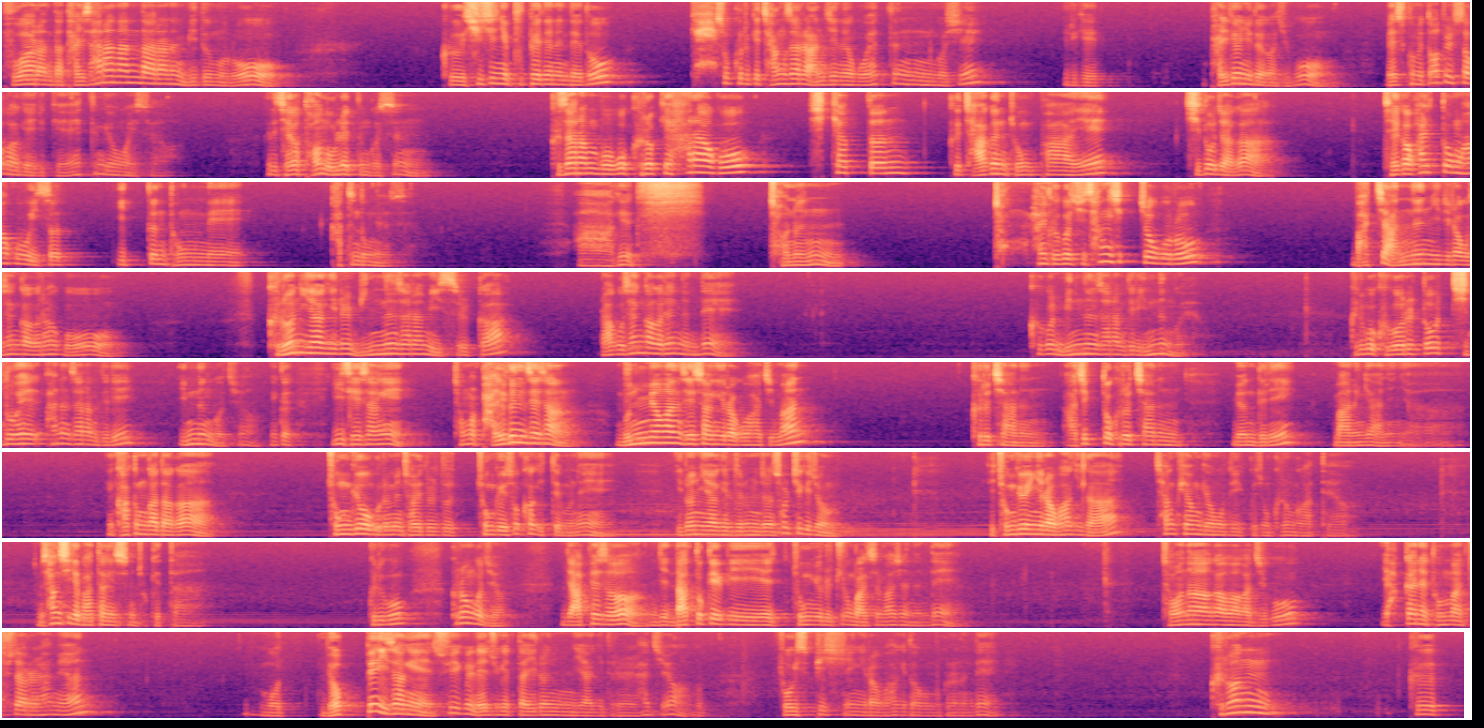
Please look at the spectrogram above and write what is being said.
부활한다, 다시 살아난다라는 믿음으로 그 시신이 부패되는데도 계속 그렇게 장사를 안 지내고 했던 것이 이렇게 발견이 돼가지고 매스컴에 떠들썩하게 이렇게 했던 경우가 있어요. 근데 제가 더 놀랬던 것은 그 사람 보고 그렇게 하라고 시켰던 그 작은 종파의 지도자가 제가 활동하고 있었, 있던 동네, 같은 동네였어요. 아, 저는 정말 그것이 상식적으로 맞지 않는 일이라고 생각을 하고 그런 이야기를 믿는 사람이 있을까? 라고 생각을 했는데 그걸 믿는 사람들이 있는 거예요. 그리고 그거를 또 지도해 하는 사람들이 있는 거죠. 그러니까 이 세상이 정말 밝은 세상, 문명한 세상이라고 하지만 그렇지 않은 아직도 그렇지 않은 면들이 많은 게 아니냐. 가끔 가다가 종교 그러면 저희들도 종교에 속하기 때문에 이런 이야기를 들으면 저는 솔직히 좀 종교인이라고 하기가 창피한 경우도 있고 좀 그런 것 같아요. 좀 상식에 바탕에 있으면 좋겠다. 그리고 그런 거죠. 이제 앞에서 이제 낫도깨비의 종류를 쭉 말씀하셨는데 전화가 와가지고 약간의 돈만 투자를 하면 뭐 몇 배 이상의 수익을 내주겠다 이런 이야기들을 하죠. 보이스 피싱이라고 하기도 하고 뭐 그러는데 그런 그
